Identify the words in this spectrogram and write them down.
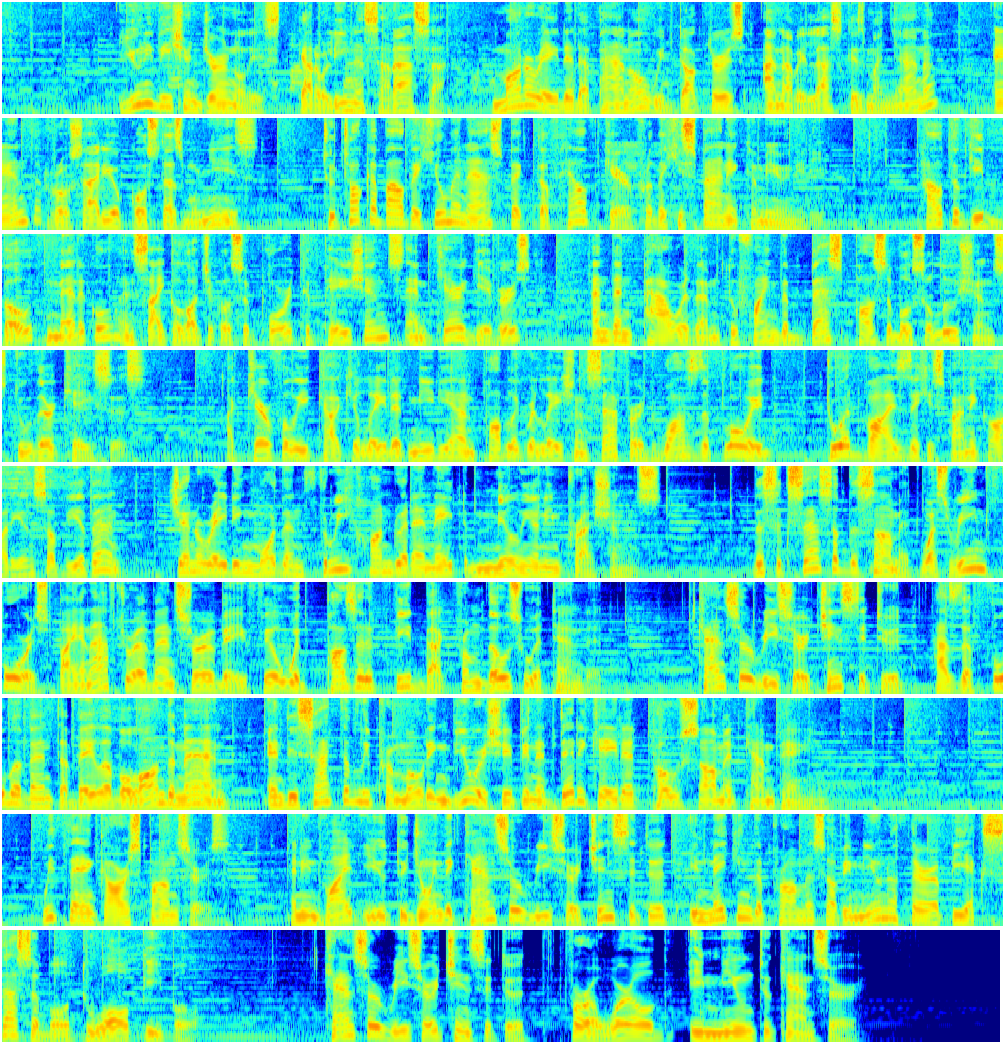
Univision journalist Carolina Sarasa moderated a panel with doctors Ana Velázquez Mañana and Rosario Costas Muñiz to talk about the human aspect of healthcare for the Hispanic community, how to give both medical and psychological support to patients and caregivers, and then empower them to find the best possible solutions to their cases. A carefully calculated media and public relations effort was deployed to advise the Hispanic audience of the event, generating more than 308 million impressions. The success of the summit was reinforced by an after-event survey filled with positive feedback from those who attended. Cancer Research Institute has the full event available on demand and is actively promoting viewership in a dedicated post-summit campaign. We thank our sponsors and invite you to join the Cancer Research Institute in making the promise of immunotherapy accessible to all people. Cancer Research Institute for a world immune to cancer.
